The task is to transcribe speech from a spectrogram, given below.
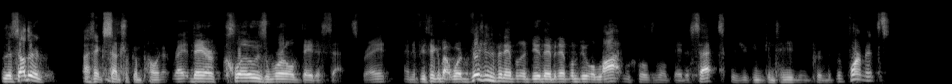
this other, I think, central component, right? They are closed world data sets, right? And if you think about what Vision's been able to do, they've been able to do a lot in closed world data sets because you can continue to improve the performance.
